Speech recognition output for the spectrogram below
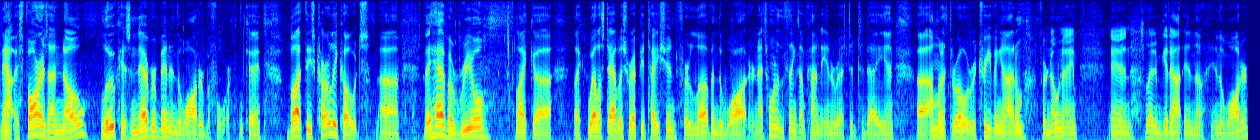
Now, as far as I know, Luke has never been in the water before, okay? But these curly coats, uh, they have a real, like, uh, like well-established reputation for loving the water. And that's one of the things I'm kind of interested today in. Uh, I'm gonna throw a retrieving item for no name and let him get out in the, in the water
